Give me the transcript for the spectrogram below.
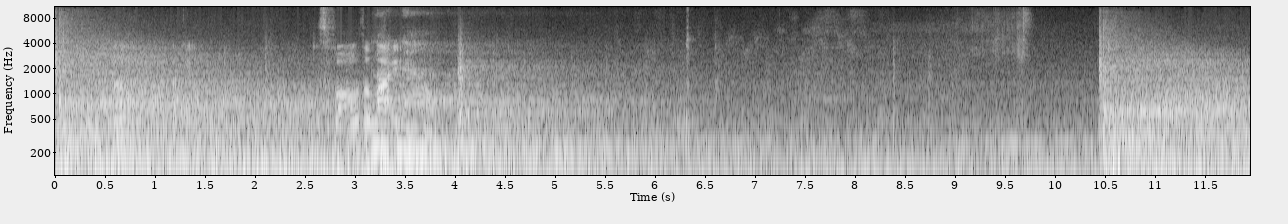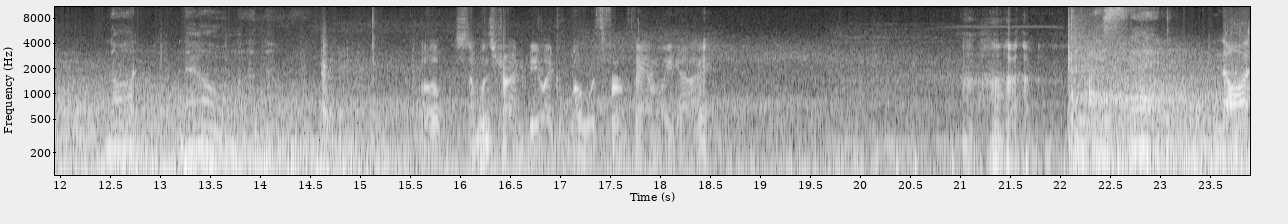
Oh, okay. Just follow the Not light. now. Not now, someone's trying to be like Lois from Family Guy. I said, not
